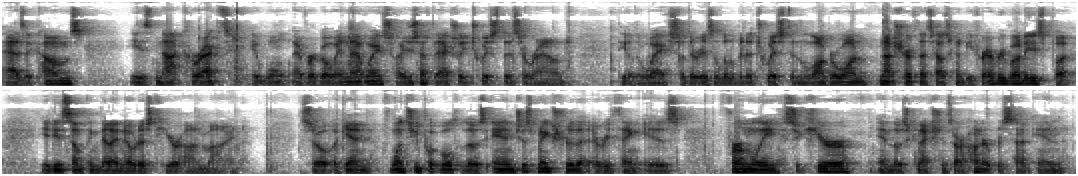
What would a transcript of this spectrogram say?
as it comes is not correct. It won't ever go in that way. So I just have to actually twist this around the other way. So there is a little bit of twist in the longer one. Not sure if that's how it's gonna be for everybody's, but it is something that I noticed here on mine. So again, once you put both of those in, just make sure that everything is firmly secure and those connections are 100% in.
